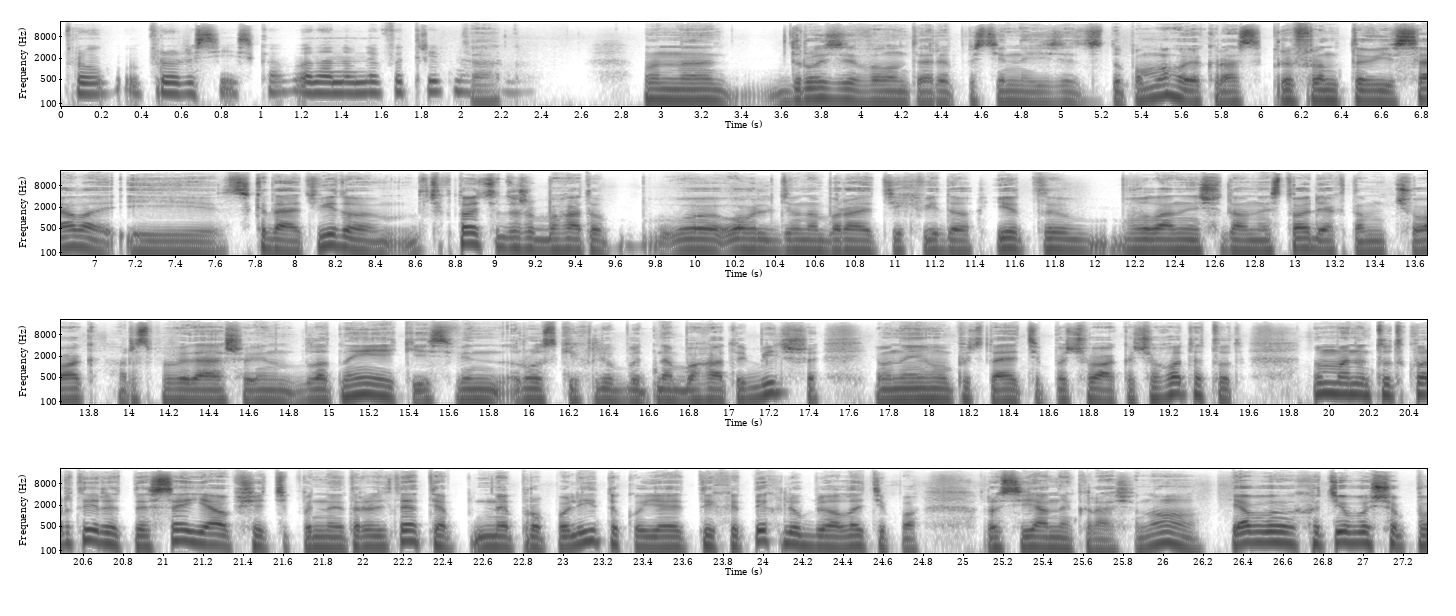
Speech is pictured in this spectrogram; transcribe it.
про, проросійська. Вона нам не потрібна. Так. Мене друзі, волонтери постійно їздять з допомогою якраз при фронтові села і скидають відео. В Тіктоці дуже багато е, оглядів набирають тих відео. І от була нещодавна історія, як там чувак розповідає, що він блатний якийсь, він русських любить набагато більше, і вони йому питають, типу, чувак, а чого ти тут? Ну, у мене тут квартири, ти все, я взагалі, типу, нейтралітет, я не про політику, я і тих і тих люблю, але типу, росіяни краще. Ну, я би хотів би, щоб е,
